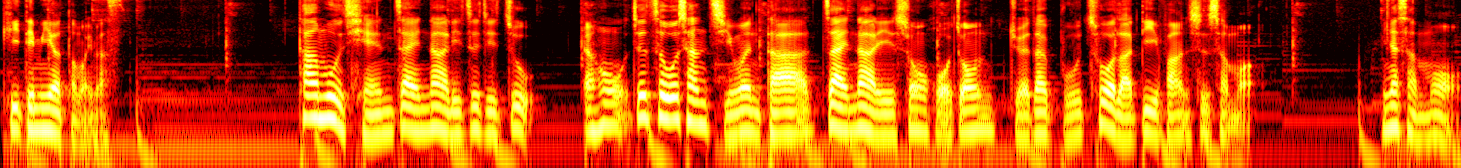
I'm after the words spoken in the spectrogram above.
聞いてみようと思います。他目前在那里自己住，然后这次我想请问他在那里生活中觉得不错的地方是什么？皆さんも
